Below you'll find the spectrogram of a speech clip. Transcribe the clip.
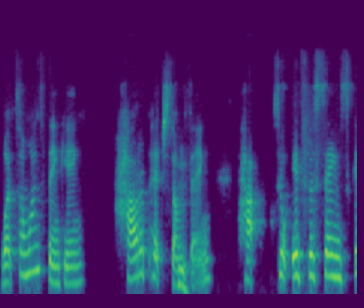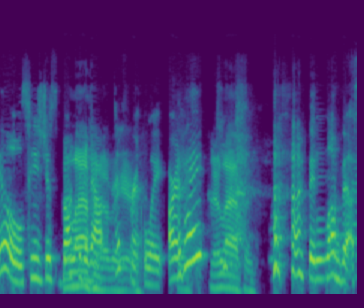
what someone's thinking, how to pitch hmm. something, how, so it's the same skills. He's just bucketed out differently. Here. Are they? They're laughing. they love this.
